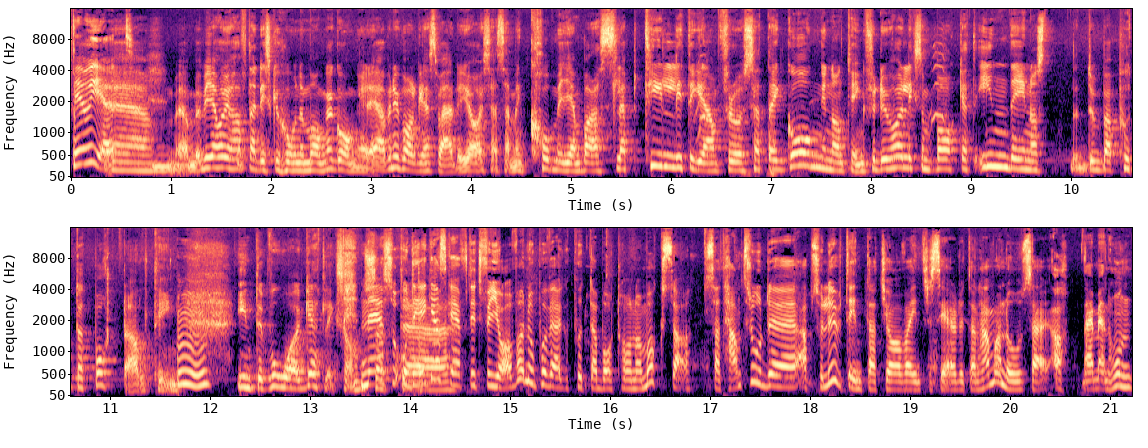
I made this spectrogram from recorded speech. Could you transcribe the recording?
Jag vet. Eh, vi har ju haft den här diskussionen många gånger, även i Wahlgrens värld. Jag är så här, men kom igen, bara släpp till lite grann för att sätta igång någonting. För du har liksom bakat in dig i någon du bara puttat bort allting. Mm. Inte vågat liksom. Nej, så att, så, och det är ganska häftigt för jag var nog på väg att putta bort honom också. Så att han trodde absolut inte att jag var intresserad utan han var nog så här, ah, nej men hon,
